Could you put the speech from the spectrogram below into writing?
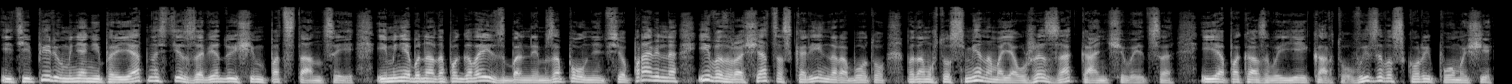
И теперь у меня неприятности с заведующим подстанцией, и мне бы надо поговорить с больным, заполнить все правильно и возвращаться скорее на работу, потому что смена моя уже заканчивается, и я показываю ей карту вызова скорой помощи,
